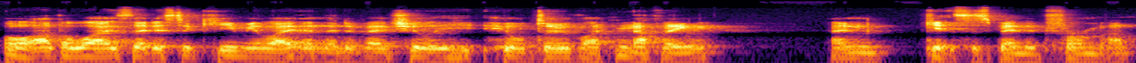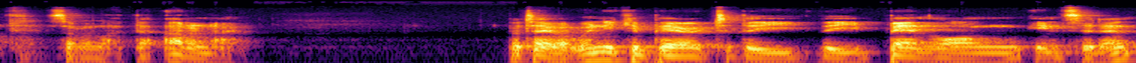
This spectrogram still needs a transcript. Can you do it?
Or otherwise they just accumulate and then eventually he'll do like nothing and get suspended for a month, something like that. I don't know. But tell you what, when you compare it to the, the Ben Long incident,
